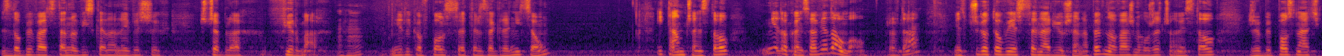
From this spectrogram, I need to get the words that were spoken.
y, zdobywać stanowiska na najwyższych szczeblach w firmach. Nie tylko w Polsce, też za granicą. I tam często nie do końca wiadomo, prawda? Więc przygotowujesz scenariusze. Na pewno ważną rzeczą jest to, żeby poznać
